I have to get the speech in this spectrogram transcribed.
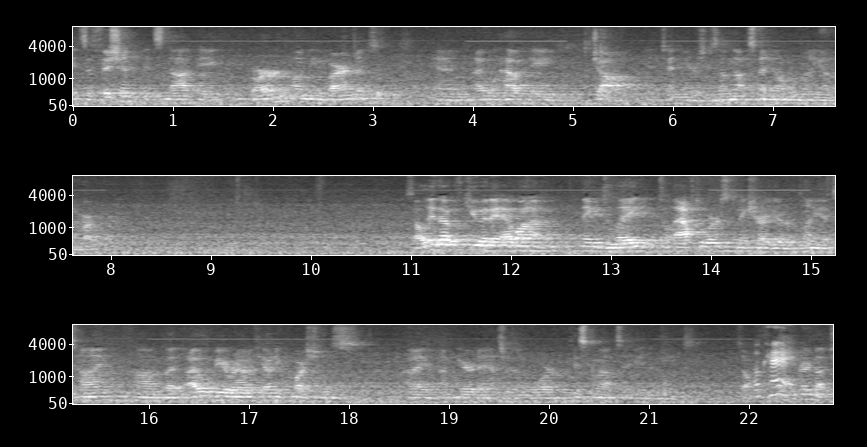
it's efficient, it's not a burn on the environment, I will have a job in 10 years because I'm not spending all my money on the hardware. So I'll leave that with Q&A. I want to maybe delay until afterwards to make sure I give her plenty of time. Um, but I will be around if you have any questions. I, am here to answer them, or please come out to any of the meetings. So, okay. thank you very much.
